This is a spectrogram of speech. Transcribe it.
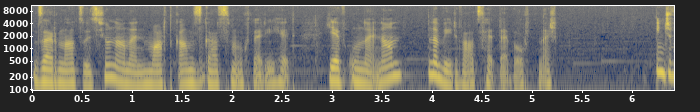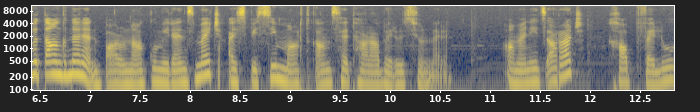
ձեռնացություն անեն մարդկանց զգացմունքների հետ եւ ունենան նվիրված հետևորդներ։ Ինչ վտանգներ են պարունակում իրենց մեջ այսպիսի մարդկանց հետ հարաբերությունները։ Ամենից առաջ խապվելու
